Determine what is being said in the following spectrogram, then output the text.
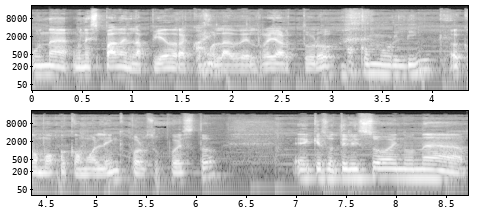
una, una espada en la piedra como la del rey Arturo. O como Link. o, como, o como Link, por supuesto. que se utilizó en una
